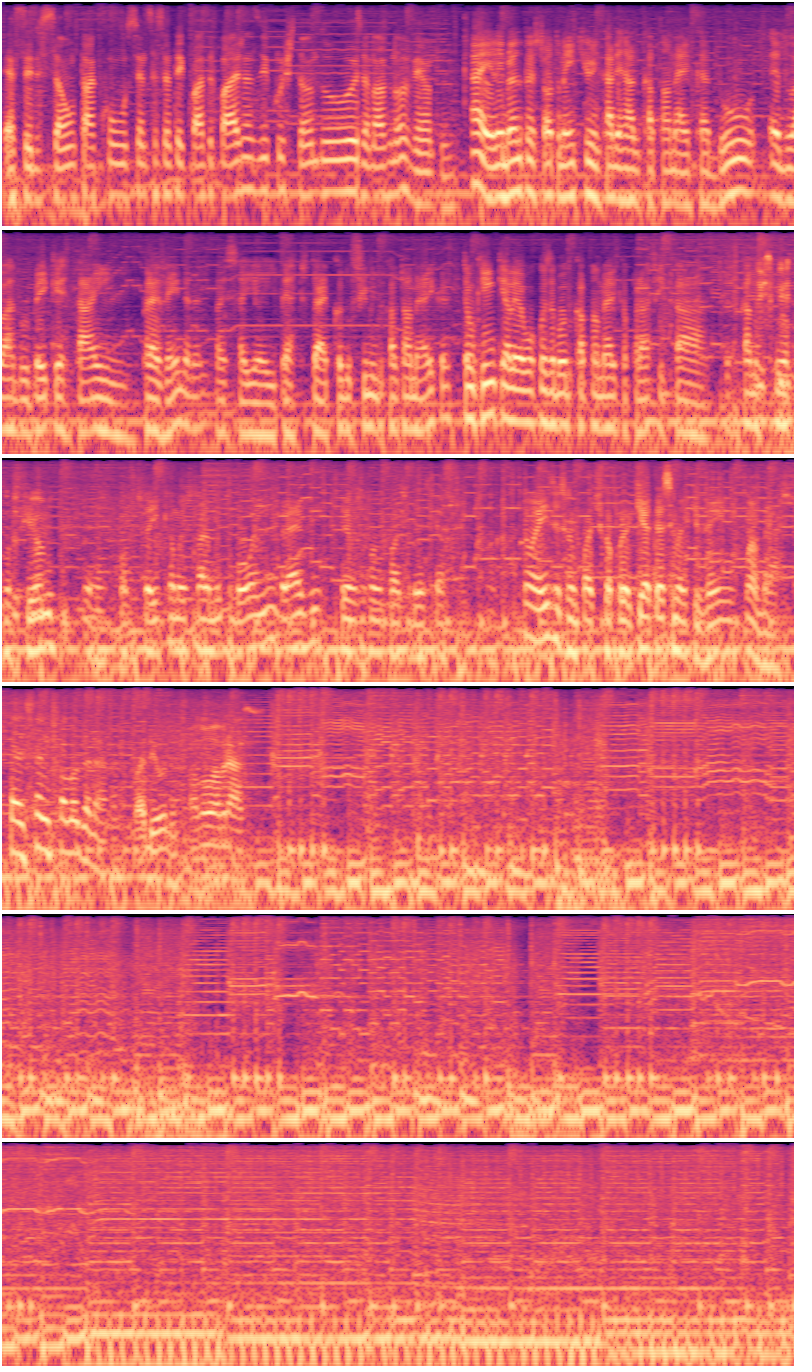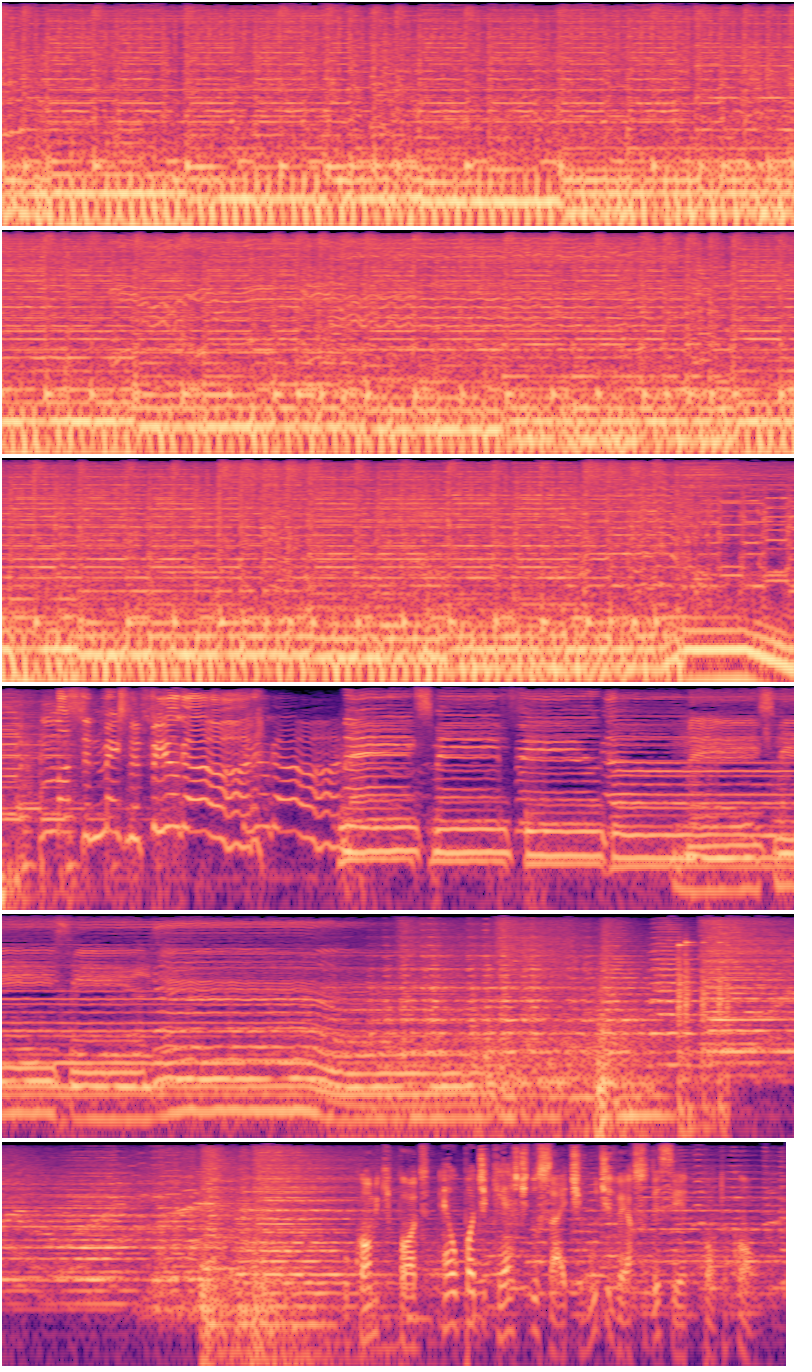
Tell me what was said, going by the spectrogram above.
Essa edição tá com 164 páginas e custando R$19,90. Ah, e lembrando pessoal também que o encadernado Capitão América do Eduardo Baker tá em pré-venda, né? Vai sair aí perto da época do filme do Capitão América. Então quem quer ler alguma coisa boa do Capitão América pra ficar, pra ficar no, filme, filme, filme. É, conta isso aí que é uma história muito boa e em breve teremos um pode sobre esse assunto. Então é isso, esse pode ficar por aqui. Até semana que vem. Um abraço. É isso aí, falou galera. Valeu, né? Falou, abraço. Podcast do site multiversodc.com.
